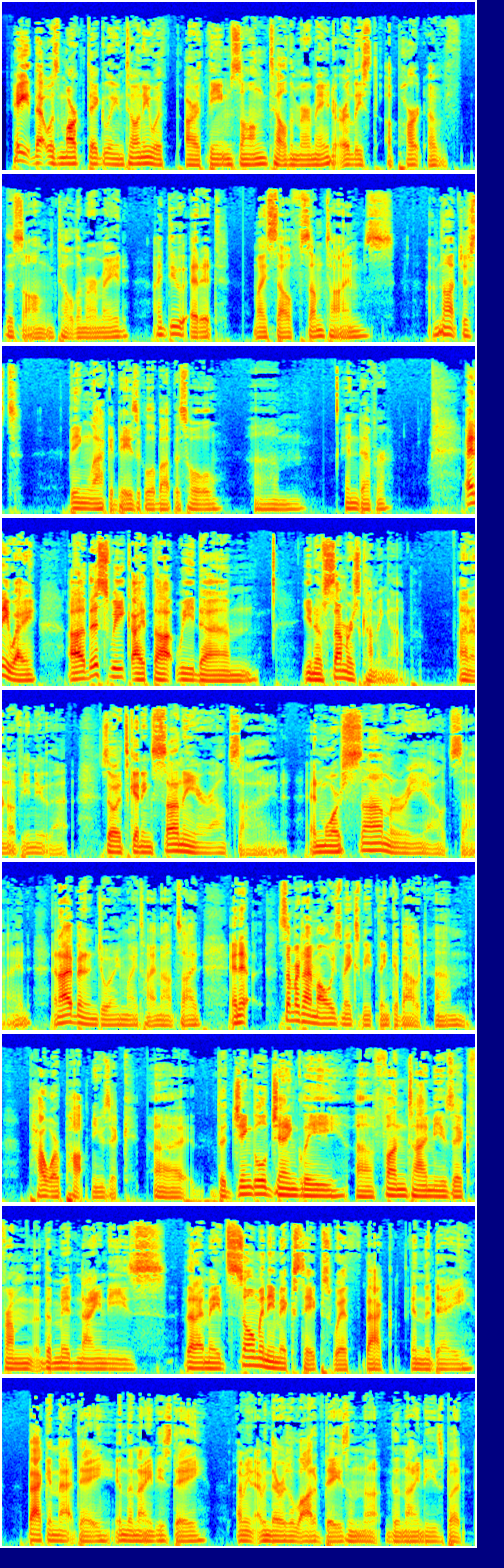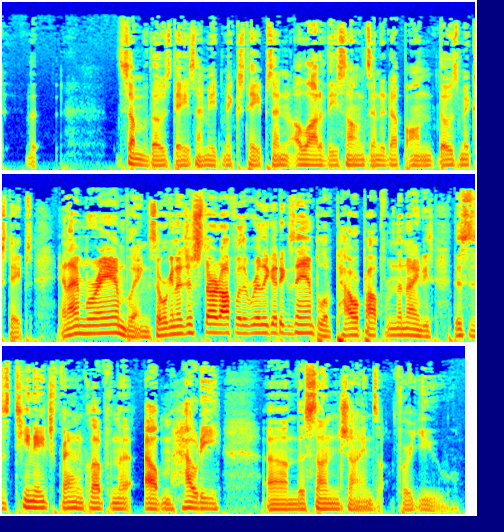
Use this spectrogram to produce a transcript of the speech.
Hey, that was Mark De Gli Antoni with our theme song, Tell the Mermaid, or at least a part of the song, Tell the Mermaid. I do edit myself sometimes. I'm not just being lackadaisical about this whole um, endeavor. Anyway, uh, this week I thought we'd, um, you know, summer's coming up. I don't know if you knew that. So it's getting sunnier outside and more summery outside. And I've been enjoying my time outside. And it, summertime always makes me think about um, power pop music. Uh, the jingle jangly, uh, fun time music from the mid 90s that I made so many mixtapes with back in the day, back in that day, in the 90s day. I mean, I mean, there was a lot of days in the, the 90s, but the, some of those days I made mixtapes, and a lot of these songs ended up on those mixtapes. And I'm rambling, so we're gonna just start off with a really good example of power pop from the '90s. This is Teenage Fanclub from the album Howdy. Um, the sun shines for you.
